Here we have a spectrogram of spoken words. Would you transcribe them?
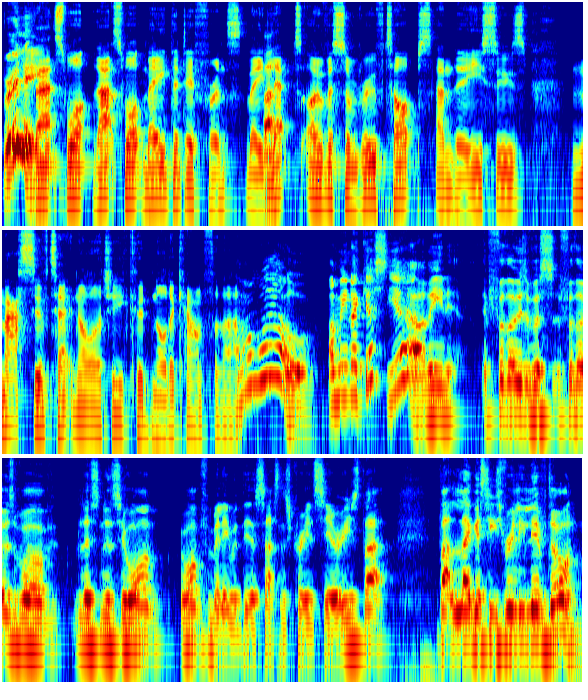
Really? That's what that's what made the difference. They leapt over some rooftops, and the Isu's massive technology could not account for that. Oh wow! I mean, I guess yeah. I mean, for those of us, for those of our listeners who aren't who aren't familiar with the Assassin's Creed series, that that legacy's really lived on.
